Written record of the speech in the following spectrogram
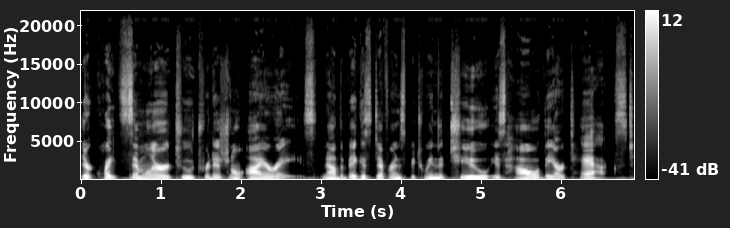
they're quite similar to traditional IRAs. Now, the biggest difference between the two is how they are taxed.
